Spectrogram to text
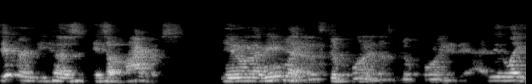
different? Because it's a virus. You know what I mean? Yeah, like that's a good point. That's a good point. Like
